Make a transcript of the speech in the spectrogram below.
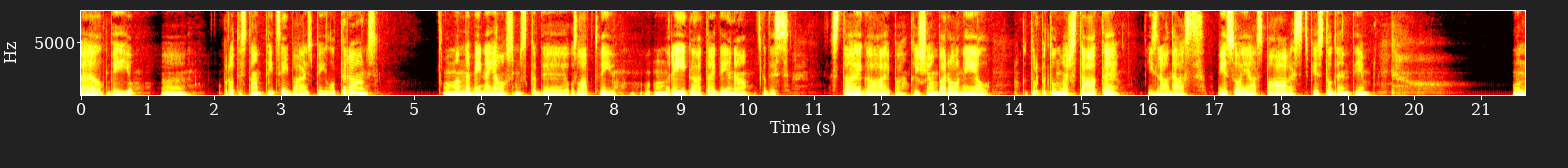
vēl biju uh, protestantu ticībā, es biju luterānis, Un man nebija ne jausmas, kad e, uz Latviju un Rīgā tajā dienā, kad es staigāju pa Krišņām Baronu ielu, ka turpat universitātē izrādās viesojās pāvests pie studentiem. Un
